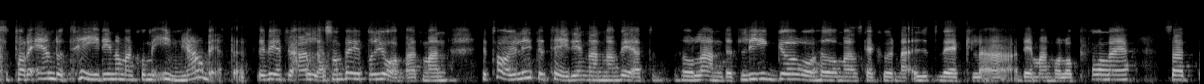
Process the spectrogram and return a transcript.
så tar det ändå tid innan man kommer in i arbetet. Det vet ju alla som byter jobb att man, det tar ju lite tid innan man vet hur landet ligger och hur man ska kunna utveckla det man håller på med. Så att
